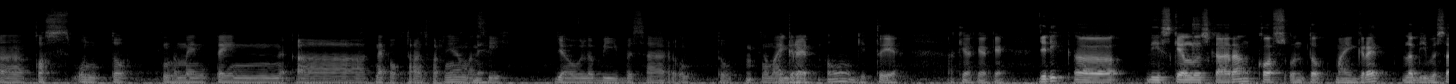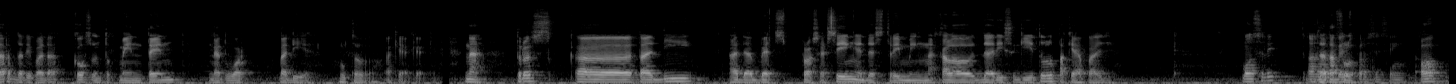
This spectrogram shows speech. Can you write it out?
uh, cost untuk nge-maintain uh, network transfernya masih jauh lebih besar untuk nge-migrate. Migrate. Oh gitu ya. Oke oke oke. Jadi eh, di scale lo sekarang cost untuk migrate lebih besar daripada cost untuk maintain network tadi ya? Betul. Oke oke oke. Nah terus eh, tadi ada batch processing, ada streaming. Nah kalau dari segi itu lo pakai apa aja? Mostly uh, Data batch flow. processing. Oh,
